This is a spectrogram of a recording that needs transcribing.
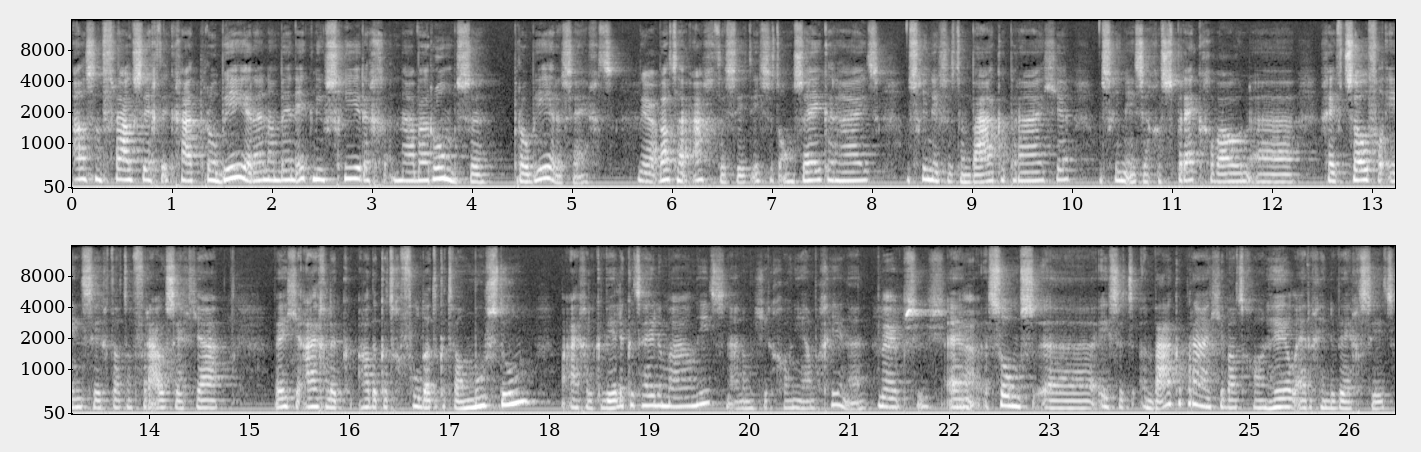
als een vrouw zegt ik ga het proberen, dan ben ik nieuwsgierig naar waarom ze proberen zegt. Ja. Wat daarachter zit. Is het onzekerheid? Misschien is het een bakenpraatje. Misschien is een gesprek gewoon, eh, geeft zoveel inzicht dat een vrouw zegt: Ja, weet je, eigenlijk had ik het gevoel dat ik het wel moest doen, maar eigenlijk wil ik het helemaal niet. Nou, dan moet je er gewoon niet aan beginnen. Nee, precies. En ja. soms eh, is het een bakenpraatje wat gewoon heel erg in de weg zit.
